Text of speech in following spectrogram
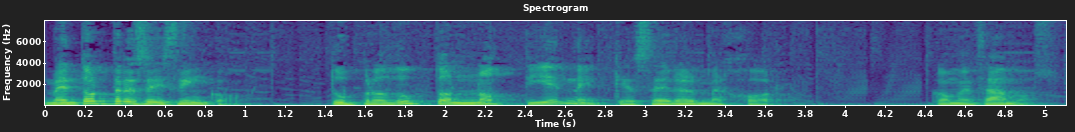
Mentor 365. Tu producto no tiene que ser el mejor. Comenzamos.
